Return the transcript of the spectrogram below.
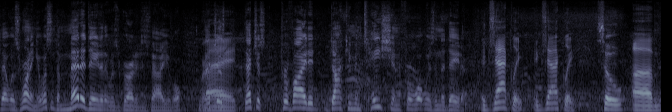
that was running. It wasn't the metadata that was regarded as valuable. That Right. just, that just provided documentation for what was in the data. Exactly, exactly. So, um,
